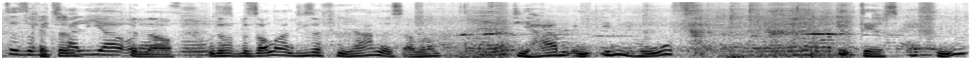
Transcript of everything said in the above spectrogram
Kette, so wie Thalia oder genau. so. Und das Besondere an dieser Filiale ist aber, die haben im Innenhof, der ist offen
